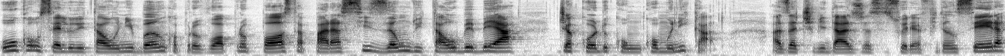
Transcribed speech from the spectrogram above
o Conselho do Itaú Unibanco aprovou a proposta para a cisão do Itaú BBA, de acordo com um comunicado. As atividades de assessoria financeira,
